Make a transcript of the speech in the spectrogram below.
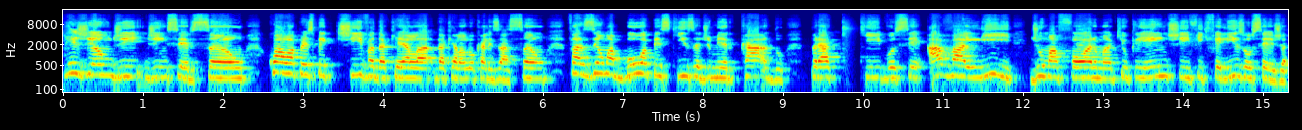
região de, de inserção, qual a perspectiva daquela, daquela localização, fazer uma boa pesquisa de mercado para que você avalie de uma forma que o cliente fique feliz, ou seja,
